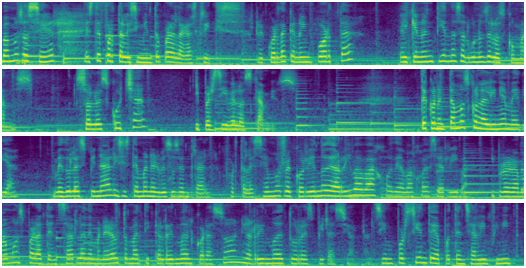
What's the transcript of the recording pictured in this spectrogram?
Vamos a hacer este fortalecimiento para la gastritis. Recuerda que no importa el que no entiendas algunos de los comandos, solo escucha y percibe los cambios. Te conectamos con la línea media, médula espinal y sistema nervioso central. Fortalecemos recorriendo de arriba abajo, de abajo hacia arriba y programamos para tensarla de manera automática al ritmo del corazón y al ritmo de tu respiración, al 100% y a potencial infinito.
